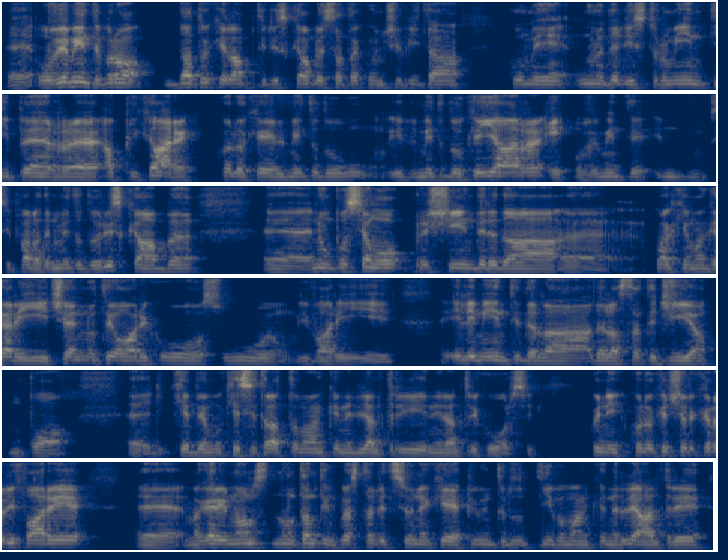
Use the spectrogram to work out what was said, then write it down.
Eh, ovviamente però, dato che l'app di Riscab è stata concepita come uno degli strumenti per applicare quello che è il metodo, il metodo KR e ovviamente si parla del metodo Riscab, eh, non possiamo prescindere da eh, qualche magari cenno teorico sui vari elementi della, della strategia un po' eh, che, abbiamo, che, si trattano anche negli altri, negli altri corsi. Quindi quello che cercherò di fare, eh, magari non, non, tanto in questa lezione che è più introduttiva, ma anche nelle altre,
